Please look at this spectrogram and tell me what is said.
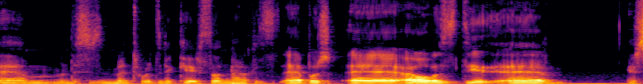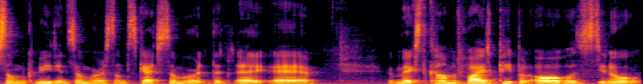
um, and this isn't meant towards Nick Cave's son now, cause, uh, but uh, I always the uh, there's some comedian somewhere, some sketch somewhere that uh, uh, makes the comment: Why do people always, you know,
